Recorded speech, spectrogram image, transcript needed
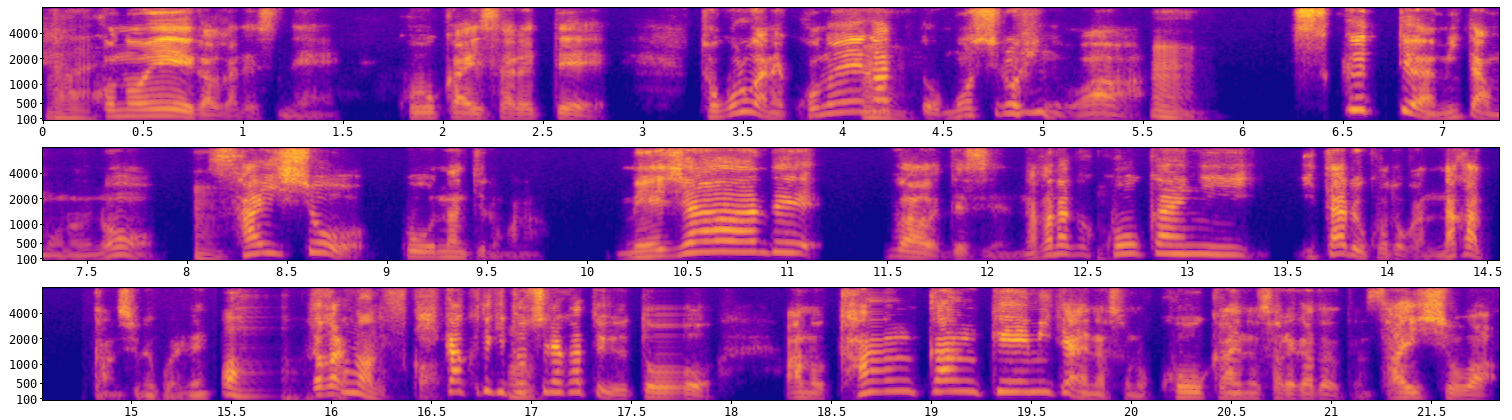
はいこの映画がですね、公開されて、ところがね、この映画って面白いのは、うん。作っては見たものの、うん最初、こうなんていうのかな、メジャーではですね、なかなか公開に至ることがなかったんですよね、これね。あ、だからそうなんですか比。較的どちらかというと、あの単館系みたいなその公開のされ方だったの最初は。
